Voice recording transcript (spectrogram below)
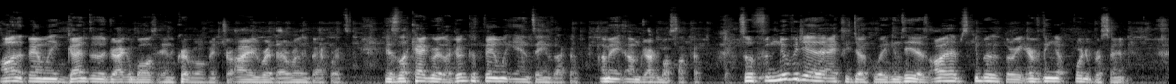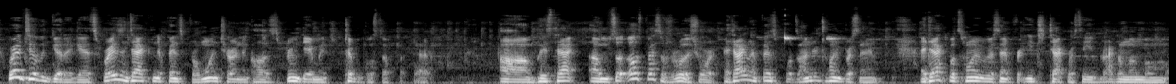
All in the Family, Guns of the Dragon Balls, and Critical Adventure. I read that really backwards. His categories are Goku's Family and Saiyan Zaka. I mean, um, Dragon Ball Saga. So for new video that actually Joke Away, you can see this. All types keep it 3, everything up 40%. Relatively good, I guess. Raising attack and defense for one turn and cause supreme damage, typical stuff like that. Um, his attack, um, so oh, special is really short. Attack and defense plus 120%. Attack plus 20% for each attack received. Maximum,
